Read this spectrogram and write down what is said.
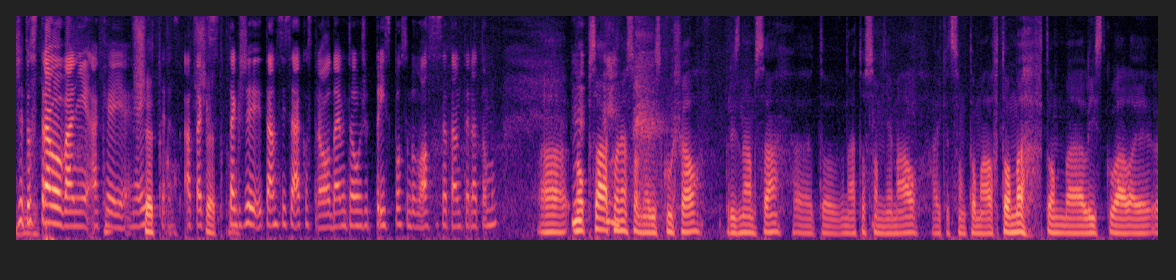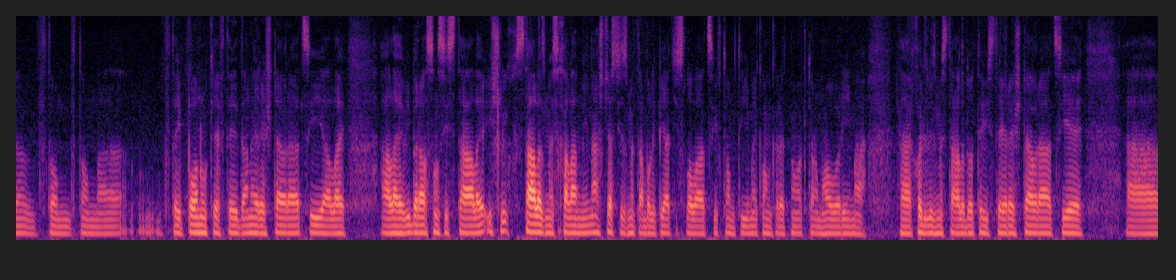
že to stravovanie, aké je, hej? Všetko, teraz. A tak, všetko. Takže tam si sa ako stravoval, dajme tomu, že prispôsoboval si sa tam teda tomu? Uh, no psa a konia som nevyskúšal, priznám sa. Uh, to, na to som nemal, aj keď som to mal v tom, v tom uh, lístku, ale uh, v, tom, v, tom, uh, v tej ponuke, v tej danej reštaurácii, ale, ale vybral som si stále. Išli, stále sme s chalami, našťastie sme tam boli piati Slováci v tom týme konkrétnom, o ktorom hovorím a, a chodili sme stále do tej istej reštaurácie a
